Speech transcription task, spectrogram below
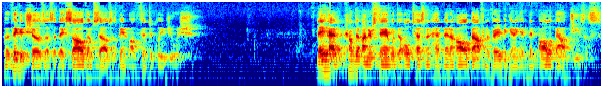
Because I think it shows us that they saw themselves as being authentically Jewish. They had come to understand what the Old Testament had been all about from the very beginning. It had been all about Jesus.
